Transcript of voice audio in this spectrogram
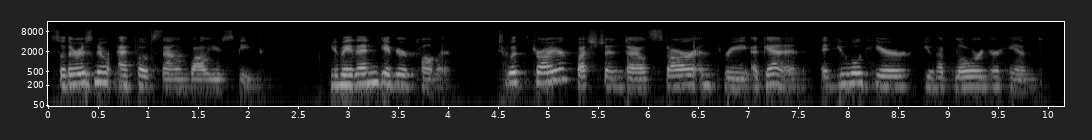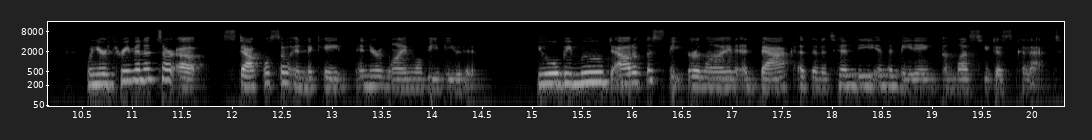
so there is no echo sound while you speak. You may then give your comment. To withdraw your question, dial star and three again, and you will hear you have lowered your hand. When your three minutes are up, staff will so indicate and your line will be muted. You will be moved out of the speaker line and back as an attendee in the meeting unless you disconnect.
